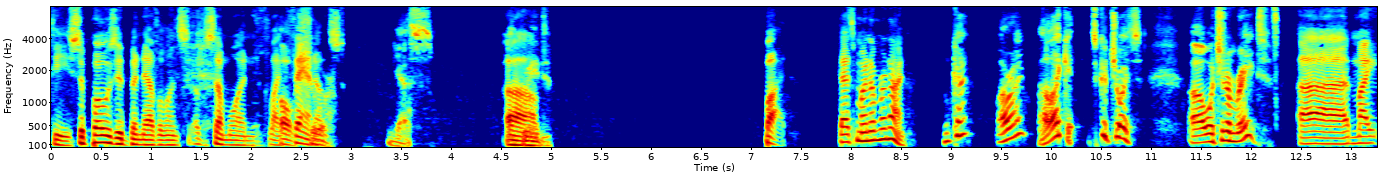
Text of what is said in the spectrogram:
the supposed benevolence of someone like Oh, sure. Thanos. Yes. Um, Agreed. but that's my number nine. Okay. All right. I like it. It's a good choice. Uh, what's your number eight? Uh, my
